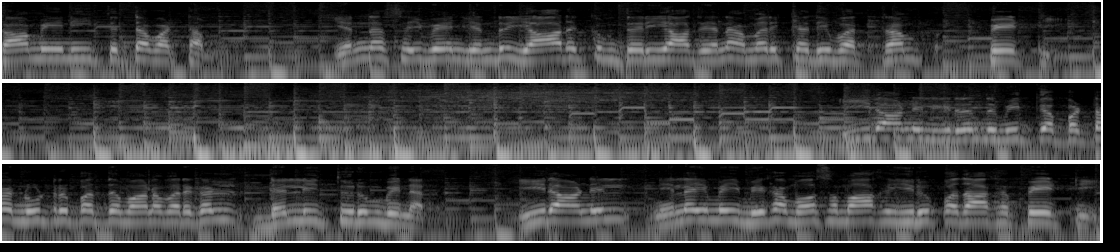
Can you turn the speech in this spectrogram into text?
காமேனி திட்டவட்டம். என்ன செய்வேன் என்று யாருக்கும் தெரியாது என அமெரிக்க அதிபர் டிரம்ப் பேட்டி. ஈரானில் இருந்து மீட்கப்பட்ட நூற்று பத்து மாணவர்கள் டெல்லி திரும்பினர். ஈரானில் நிலைமை மிக மோசமாக இருப்பதாக பேட்டி.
